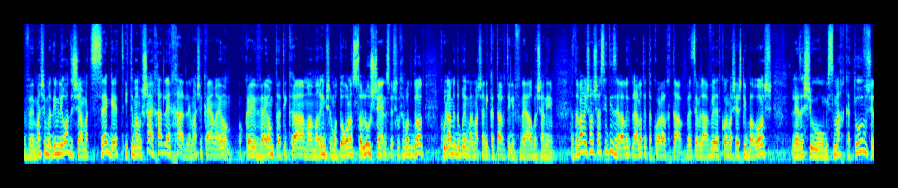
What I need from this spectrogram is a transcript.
ומה שמדהים לראות זה שהמצגת התממשה אחד לאחד למה שקיים היום, אוקיי? והיום אתה תקרא מאמרים של מוטורולה סולושנס ושל חברות גדולות, כולם מדברים על מה שאני כתבתי לפני ארבע שנים. אז הדבר הראשון שעשיתי זה להעלות, להעלות את הכל על כתב, בעצם להעביר את כל מה שיש לי בראש לאיזשהו מסמך כתוב של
